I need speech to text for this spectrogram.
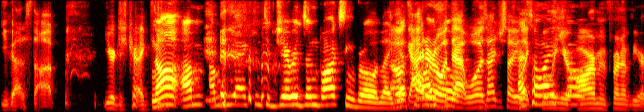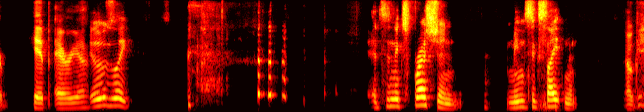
you gotta stop. You're distracting. No, I'm I'm reacting to Jared's unboxing, bro. Like okay, I don't know what that was. I just saw you like I pulling your felt. arm in front of your hip area. It was like it's an expression. It means excitement Okay.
